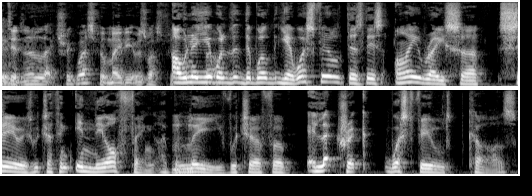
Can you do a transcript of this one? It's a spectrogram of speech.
version. did an electric Westfield. Maybe it was Westfield. Oh no, yeah, well, the, well, yeah. Westfield, there's this iRacer series, which I think in the offing, Mm-hmm. I believe, which are for electric Westfield cars.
